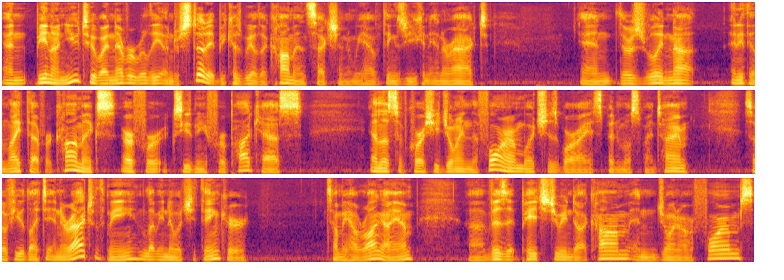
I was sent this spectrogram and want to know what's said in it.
And being on YouTube, I never really understood it because we have the comment section and we have things you can interact. And there's really not anything like that for comics or for excuse me for podcasts, unless of course you join the forum, which is where I spend most of my time. So if you'd like to interact with me, let me know what you think or tell me how wrong I am. Uh, visit pagechewing.com and join our forums.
